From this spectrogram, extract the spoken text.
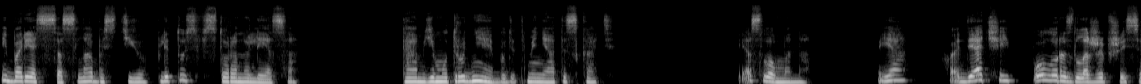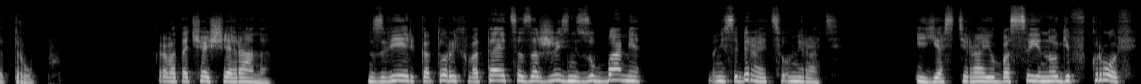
и, борясь со слабостью, плетусь в сторону леса. Там ему труднее будет меня отыскать. Я сломана. Я ходячий, полуразложившийся труп. Кровоточащая рана. Зверь, который хватается за жизнь зубами, но не собирается умирать. И я стираю босые ноги в кровь,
